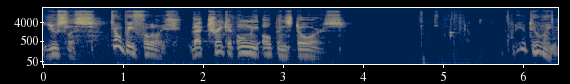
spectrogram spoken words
Useless. Don't be foolish. That trinket only opens doors. What are you doing?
